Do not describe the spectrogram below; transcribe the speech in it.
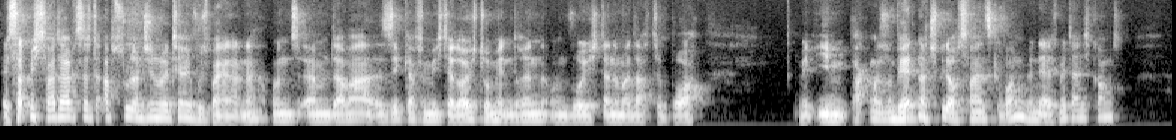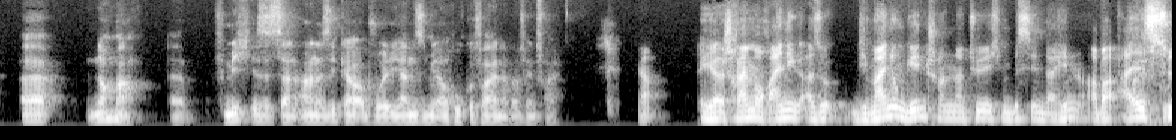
es hat mich zweite Halbzeit absolut an Genolitäre Fußball erinnert. Ne? Und ähm, da war Sicker für mich der Leuchtturm hinten drin und wo ich dann immer dachte, boah, mit ihm packen wir so. Und wir hätten das Spiel auch 2-1 gewonnen, wenn der Elfmeter nicht kommt. Äh, Nochmal, äh, für mich ist es dann Arne Sicker, obwohl Jansen mir auch gut gefallen hat, auf jeden Fall. Ja, schreiben auch einige, also die Meinungen gehen schon natürlich ein bisschen dahin, aber alles, zu,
